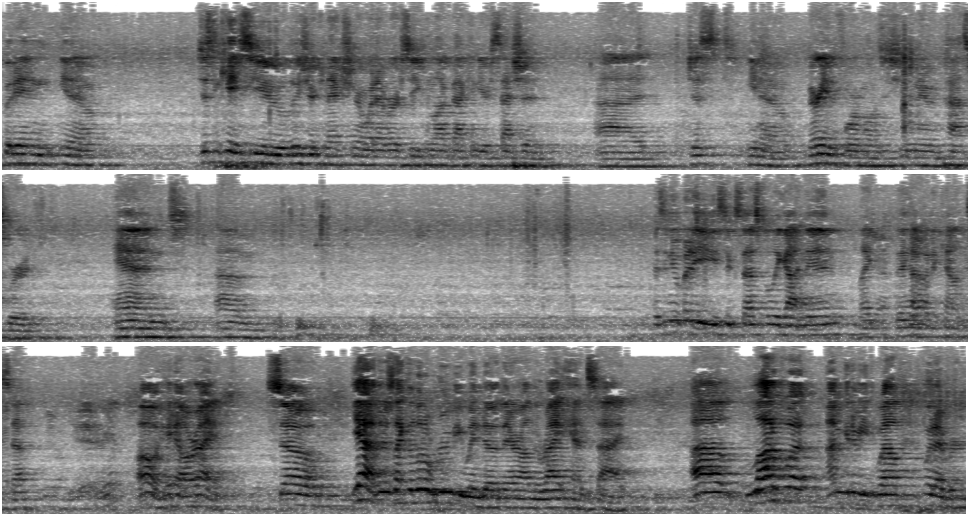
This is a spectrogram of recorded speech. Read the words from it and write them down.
put in, you know, just in case you lose your connection or whatever, so you can log back into your session. Uh, just, you know, very informal, just username and password. And um, has anybody successfully gotten in? Like, they have an account and stuff? Oh, hey, all right. So, yeah, there's like a little Ruby window there on the right hand side. Uh, a lot of what I'm going to be, well, whatever.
